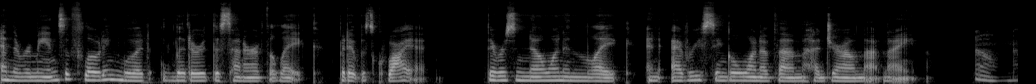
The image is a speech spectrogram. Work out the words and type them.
and the remains of floating wood littered the center of the lake, but it was quiet. There was no one in the lake, and every single one of them had drowned that night. Oh no.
